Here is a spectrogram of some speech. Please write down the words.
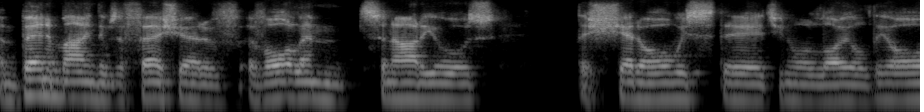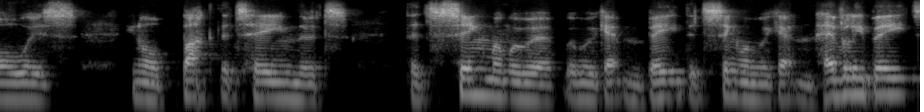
and bear in mind there was a fair share of, of all them scenarios, the shed always stayed, you know, loyal. They always, you know, back the team that they'd sing when we were when we were getting beat, they'd sing when we were getting heavily beat,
